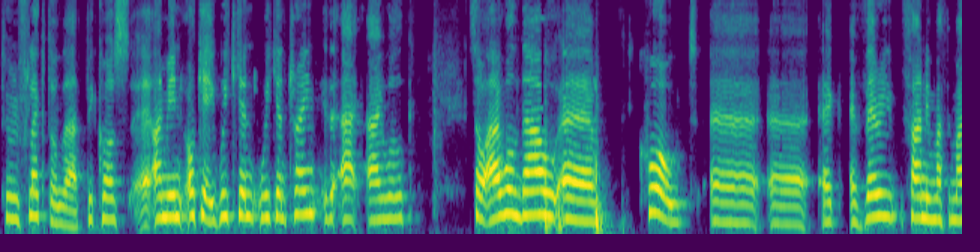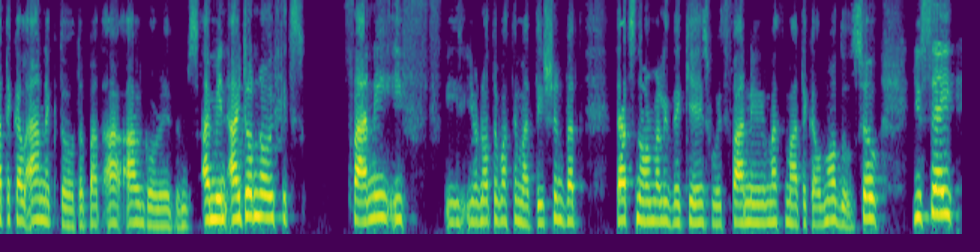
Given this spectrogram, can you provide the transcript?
to reflect on that because uh, I mean, okay, we can we can train. I, I will. So I will now uh, quote uh, uh, a, a, very funny mathematical anecdote about algorithms. I mean, I don't know if it's funny if you're not a mathematician, but that's normally the case with funny mathematical models. So you say,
